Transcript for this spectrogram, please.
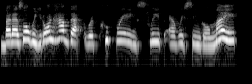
but as well, you don't have that recuperating sleep every single night,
